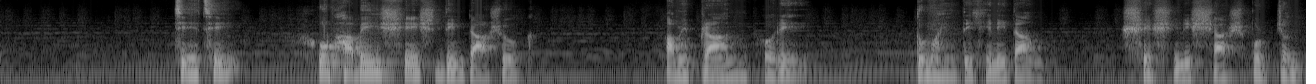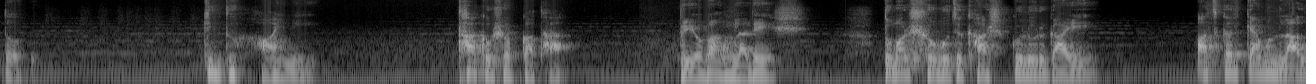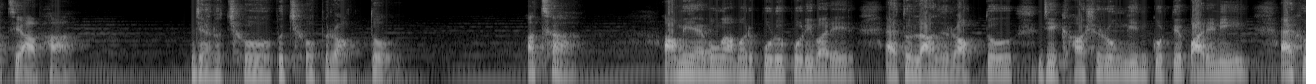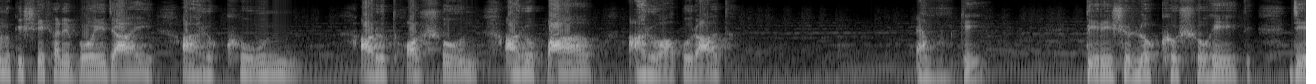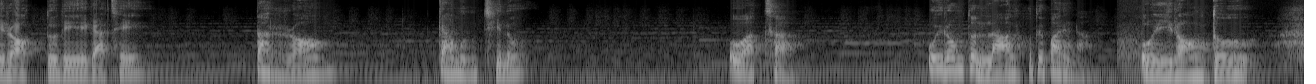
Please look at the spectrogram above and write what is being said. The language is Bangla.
চেয়েছি, ওভাবেই শেষ দিনটা আসুক। আমি প্রাণ ভরে তোমায় দেখে নিতাম শেষ নিঃশ্বাস পর্যন্ত। কিন্তু হয়নি। থাকো সব কথা। প্রিয় বাংলাদেশ, তোমার সবুজ ঘাসগুলোর গায়ে আজকাল কেমন লালচে আভা, যেন ছোপ ছোপ রক্ত। আচ্ছা আমি এবং আমার পুরো পরিবারের এত লাল রক্ত যে ঘাস রঙিন করতে পারেনি, এখনও কি সেখানে বয়ে যায়? আরও খুন, আরও ধর্ষণ, আরও পাপ, আরও অপরাধ? এমনকি তিরিশ লক্ষ শহীদ যে রক্ত দিয়ে গেছে, তার রং কেমন ছিল? ও আচ্ছা ওই রং তো লাল হতে পারে না। ওই রং তো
